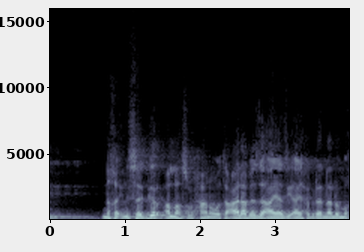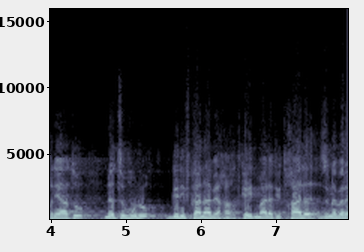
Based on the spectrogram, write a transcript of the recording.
ንኸይንሰግር ኣላ ስብሓን ወተላ በዛ ኣያ እዚኣ ይሕብረና ኣሎ ምክንያቱ ነቲ ሙሉእ ገዲፍካ ናበእኻ ክትከይድ ማለት እዩ ቲ ካልእ ዝነበረ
